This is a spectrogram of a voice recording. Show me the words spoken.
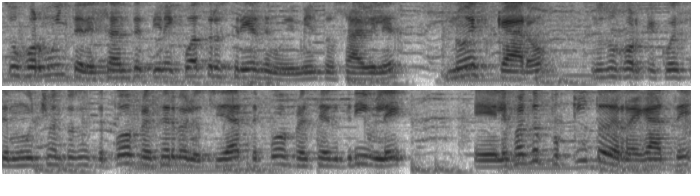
Es un jugador muy interesante. Tiene 4 estrellas de movimientos hábiles. No es caro no es un jugador que cueste mucho, entonces te puedo ofrecer velocidad, te puedo ofrecer drible, eh, le falta un poquito de regate,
